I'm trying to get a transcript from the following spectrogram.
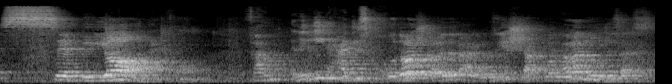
سبیان فرمود این حدیث خدا شاهد برگزی شک و موجز است.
